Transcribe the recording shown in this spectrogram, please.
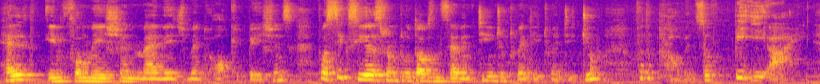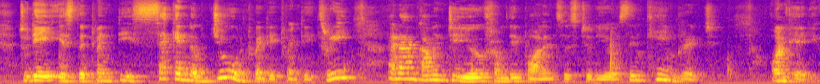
Health Information Management occupations for six years from 2017 to 2022 for the province of PEI. Today is the 22nd of June 2023 and I'm coming to you from the Polinsys Studios in Cambridge, Ontario.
